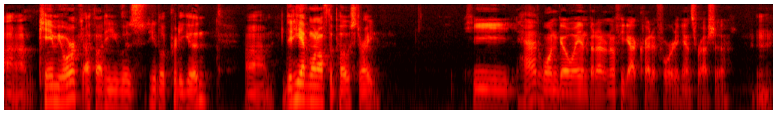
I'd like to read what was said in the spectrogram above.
um, Cam York, I thought he was he looked pretty good. Um, did he have one off the post? Right? he had one go in, but I don't know if he got credit for it against Russia. Mm.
